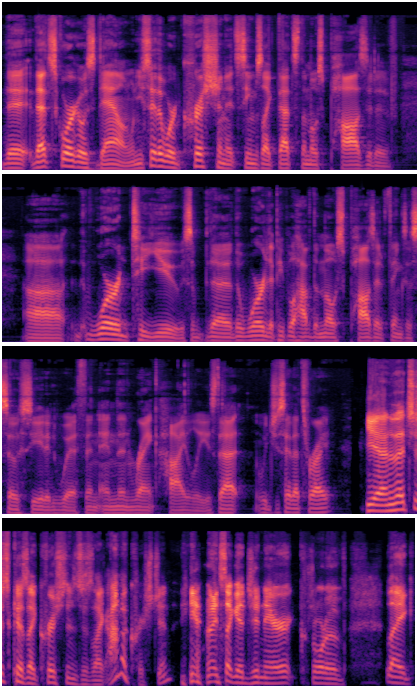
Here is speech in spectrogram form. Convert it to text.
that score goes down. When you say the word Christian, it seems like that's the most positive uh, word to use, the the word that people have the most positive things associated with, and, and then rank highly. Is that? Would you say that's right? Yeah, and that's just because like Christians is like I'm a Christian. You know, it's like a generic sort of like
